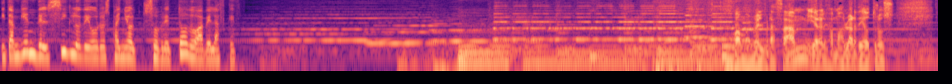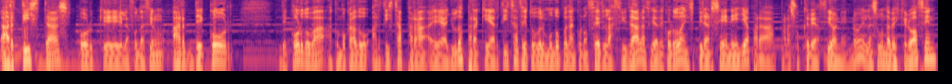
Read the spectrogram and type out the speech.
y también del siglo de oro español, sobre todo a Velázquez. Juan Manuel Brazán y ahora les vamos a hablar de otros artistas porque la Fundación Art Decor de Córdoba ha convocado artistas para eh, ayudas para que artistas de todo el mundo puedan conocer la ciudad, la ciudad de Córdoba, inspirarse en ella para, sus creaciones. ¿no? Es la segunda vez que lo hacen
